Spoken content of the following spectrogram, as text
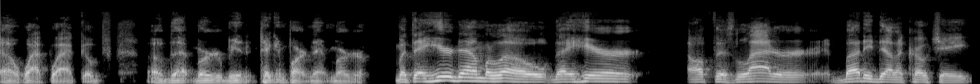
uh, Whack Whack of of that murder, being taking part in that murder. But they hear down below, they hear off this ladder, Buddy Dellacroce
